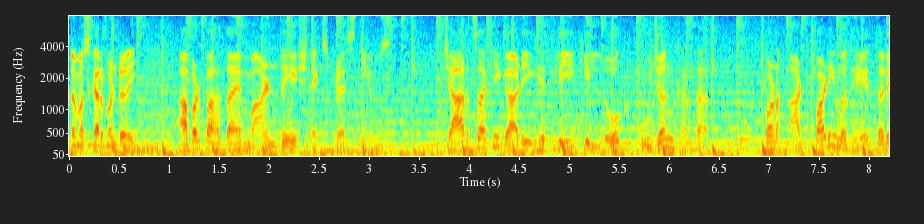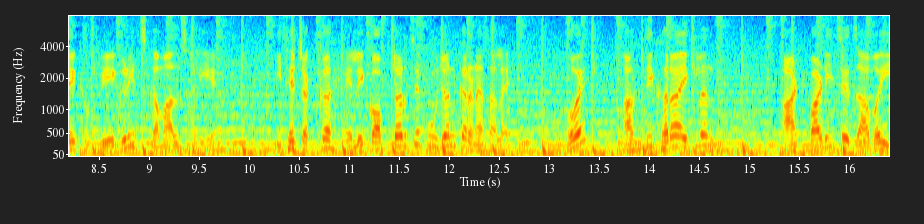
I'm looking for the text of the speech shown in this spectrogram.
नमस्कार मंडळी आपण पाहताय माणदेश एक्सप्रेस न्यूज. चारचाकी गाडी घेतली की लोक पूजन करतात पण आटपाडीमध्ये तर एक वेगळीच कमाल झाली आहे. इथे चक्क हेलिकॉप्टरचे पूजन करण्यात आलंय. होय अगदी खरं ऐकलं आटपाडीचे जावई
